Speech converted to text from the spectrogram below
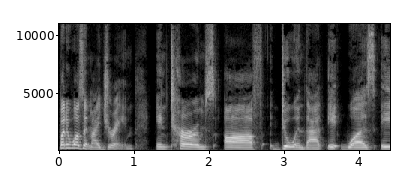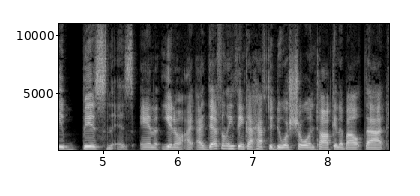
but it wasn't my dream in terms of doing that. It was a business. And you know I, I definitely think i have to do a show and talking about that.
